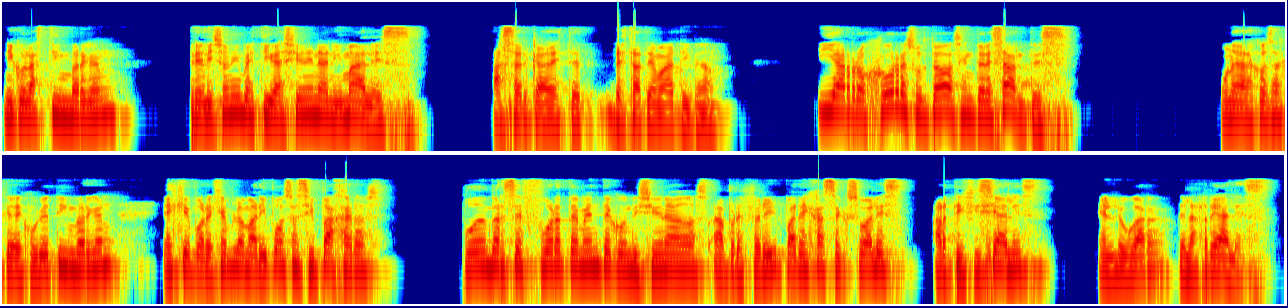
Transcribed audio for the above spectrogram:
Nicholas Tinbergen, realizó una investigación en animales acerca de, este, de esta temática y arrojó resultados interesantes. Una de las cosas que descubrió Tinbergen es que, por ejemplo, mariposas y pájaros pueden verse fuertemente condicionados a preferir parejas sexuales artificiales en lugar de las reales.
